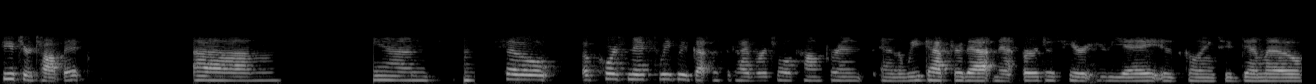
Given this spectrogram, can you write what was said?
future topics. Um, and so, of course, next week we've got the Sakai Virtual Conference, and the week after that, Matt Burgess here at UVA is going to demo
